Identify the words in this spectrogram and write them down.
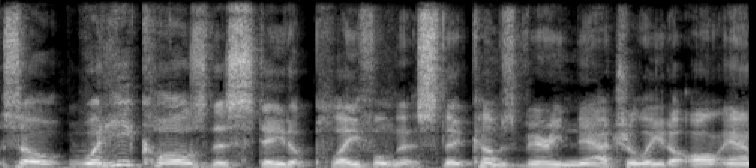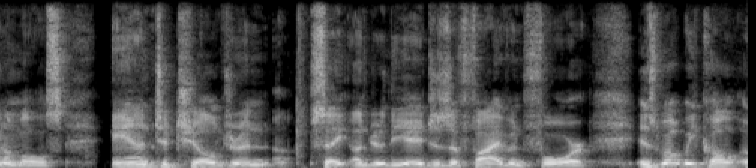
So what he calls this state of playfulness that comes very naturally to all animals and to children, say under the ages of five and four, is what we call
